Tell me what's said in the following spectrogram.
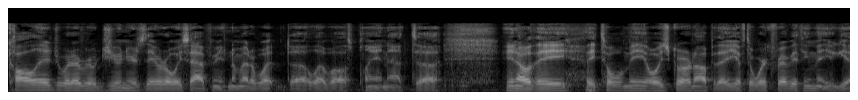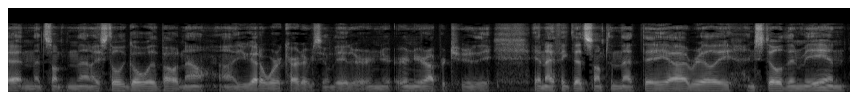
college, whatever juniors, they were always happy me no matter what uh, level I was playing at. Uh, you know, they they told me always growing up that you have to work for everything that you get, and that's something that I still go with about now. Uh, you got to work hard every single day to earn your earn your opportunity, and I think that's something that they uh, really instilled in me. And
